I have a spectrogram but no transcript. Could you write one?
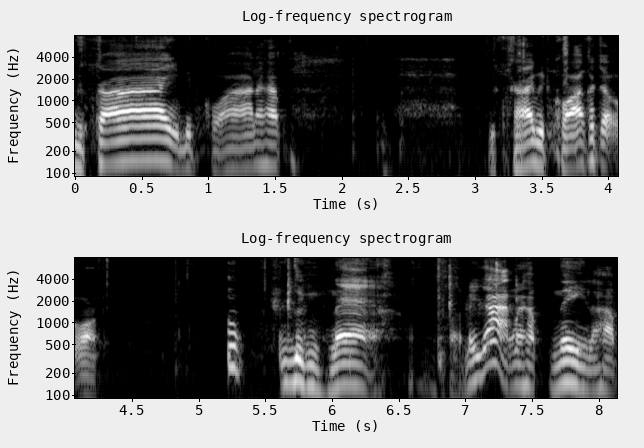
บิดซ้ายบิดขวานะครับ บิดซ้ายบิดขวาก็จะออกดึงแน่ไม่ยากนะครับ นี่แหละครับ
